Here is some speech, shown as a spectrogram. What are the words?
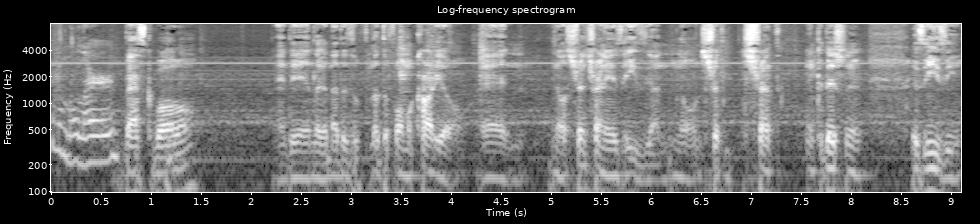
I'm gonna learn. basketball, and then like another another form of cardio. And you know, strength training is easy. You know, strength strength and conditioning is easy.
